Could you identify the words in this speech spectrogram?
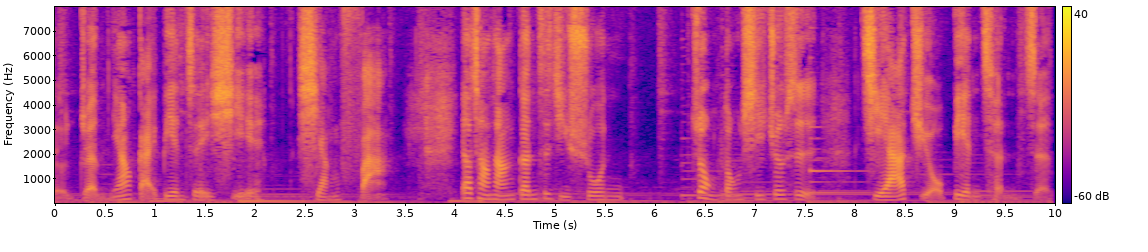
的人，你要改变这些想法，要常常跟自己说，这种东西就是假酒变成真。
